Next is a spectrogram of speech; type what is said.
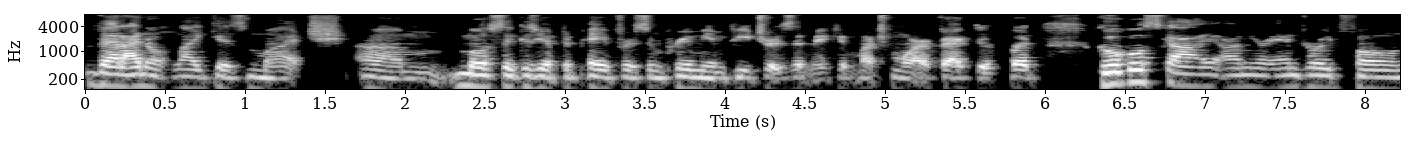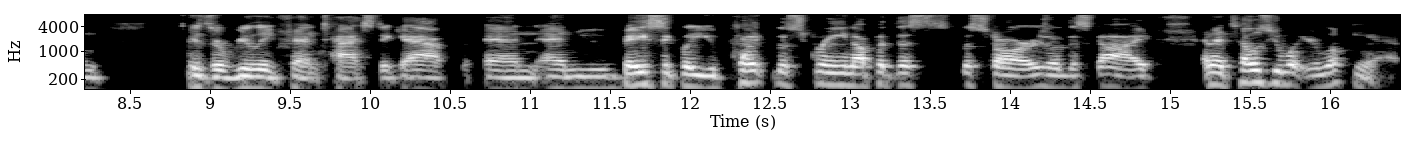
that I don't like as much, um, mostly because you have to pay for some premium features that make it much more effective. But Google Sky on your Android phone is a really fantastic app. And and you basically you point the screen up at this the stars or the sky and it tells you what you're looking at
